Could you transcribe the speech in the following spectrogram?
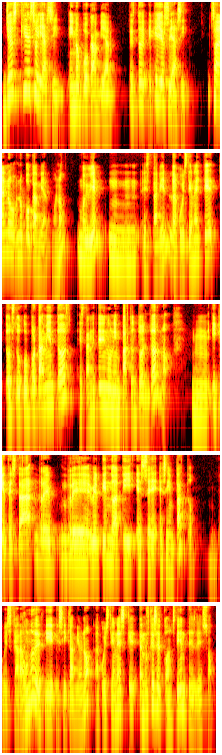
Yo es que soy así y no puedo cambiar. Esto, es que yo soy así. O sea, no, no puedo cambiar. Bueno, muy bien, mm, está bien. La cuestión es que todos tus comportamientos están teniendo un impacto en tu entorno mm, y que te está revertiendo a ti ese, ese impacto pues cada uno decide que sí cambia o no. La cuestión es que tenemos que ser conscientes de eso.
